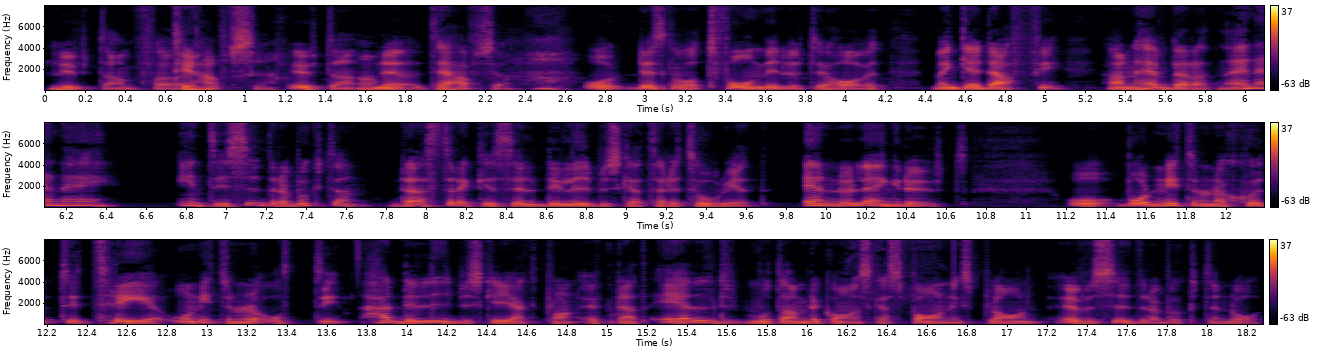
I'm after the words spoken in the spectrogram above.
utanför. Till havs ja. Utan, nej, till havs ja. Och det ska vara två mil ut i havet. Men Gaddafi, han hävdar att nej, nej, nej, inte i Sidrabukten. Där sträcker sig det libyska territoriet ännu längre ut. Och både 1973 och 1980 hade libyska jaktplan öppnat eld mot amerikanska spaningsplan över Sidrabukten då.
